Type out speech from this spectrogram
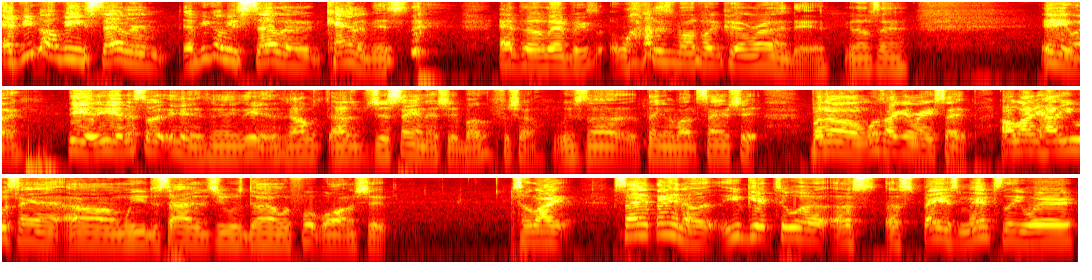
if you're gonna be selling if you're gonna be selling cannabis at the Olympics, why this motherfucker couldn't run there? You know what I'm saying? Anyway, yeah, yeah, that's what it is. Yeah, yeah. I was, I was just saying that shit, bro, for sure. We was uh, thinking about the same shit. But um, what was I getting ready to say? Oh, like how you were saying um when you decided that you was done with football and shit. So like same thing though. You get to a, a, a space mentally where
